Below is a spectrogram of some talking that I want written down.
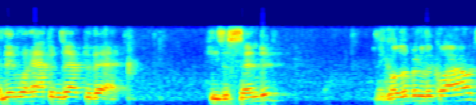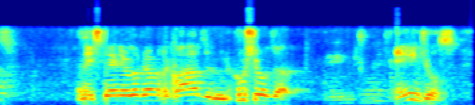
And then what happens after that? He's ascended. He goes up into the clouds. And they stand there looking up at the clouds. And who shows up? Angel. Angels.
